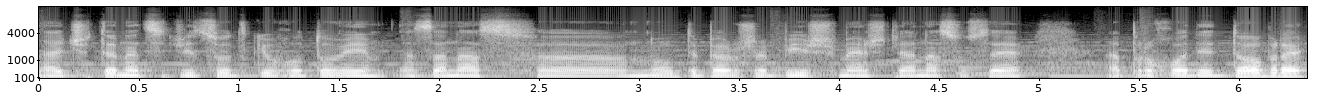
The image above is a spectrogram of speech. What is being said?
14% готові за нас. е, Ну, тепер вже більш-менш для нас усе е, проходить добре.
